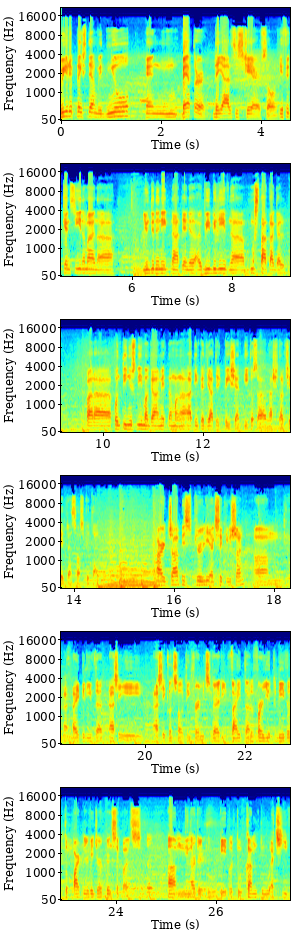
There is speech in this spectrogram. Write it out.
we replace them with new and better dialysis chairs. So, if you can see naman na yung donate natin, ah, we believe na mas tatagal para continuously magamit ng mga ating pediatric patient dito sa National Children's Hospital. Our job is purely execution. Um, I believe that as a as a consulting firm, it's very vital for you to be able to partner with your principals um, in order to be able to come to achieve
